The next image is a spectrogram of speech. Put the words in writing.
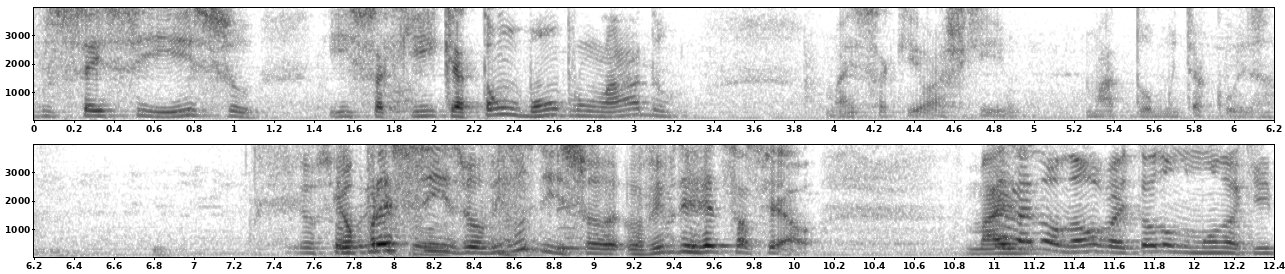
Não sei se isso, isso aqui, que é tão bom para um lado, mas isso aqui eu acho que matou muita coisa. Eu preguiçoso. preciso, eu vivo disso, eu vivo de rede social. Mas Querendo ou não, velho, todo mundo aqui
